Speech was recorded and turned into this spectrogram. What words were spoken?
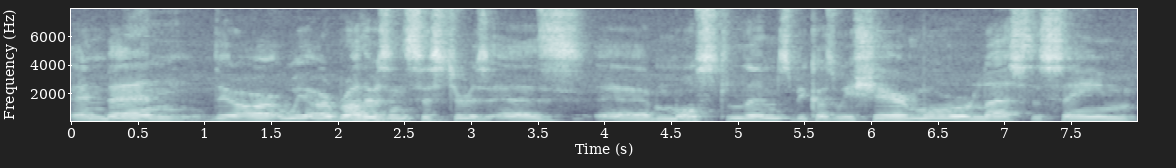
And then there are we are brothers and sisters as uh, Muslims because we share more or less the same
